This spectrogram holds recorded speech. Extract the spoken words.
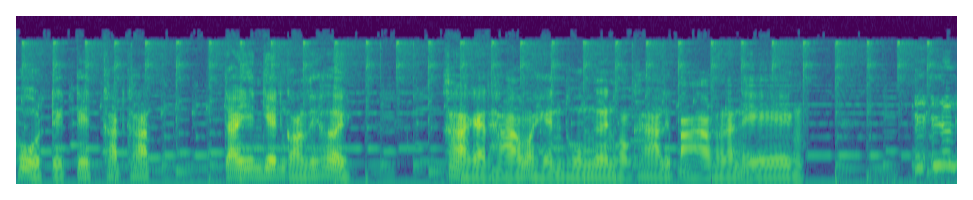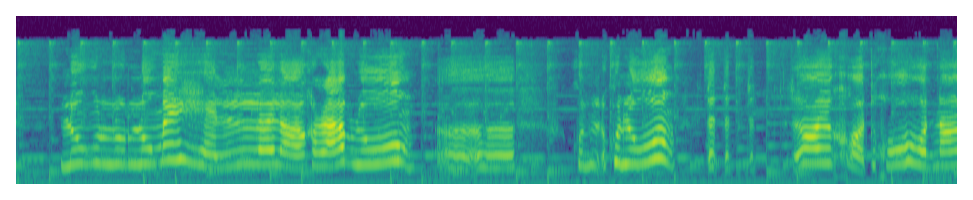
พูดติดติดขัดขัด ใจเย็นๆก่อนสิเฮ้ย ข้าแค่ถามว่าเห็นถุงเงินของข้าหรือเปล่าเท่านั้นเอง ลุลุงลุงลุงไม่เห็นเลยเหรอครับลุง เออเออคุณคุณลุงแต่แต่แต่จอยขอโทษนะ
